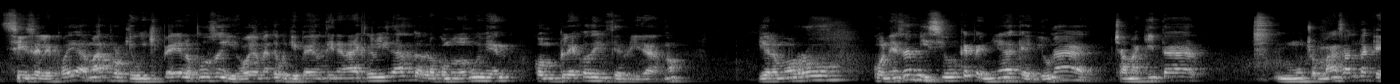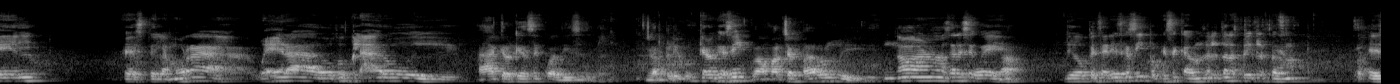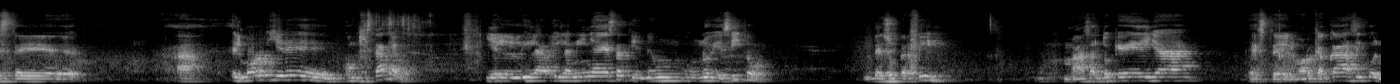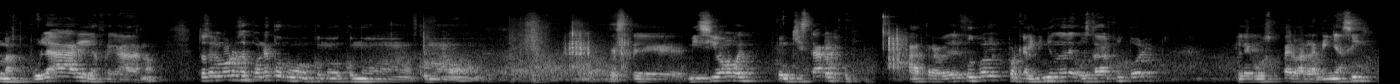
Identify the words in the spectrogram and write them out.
si se le puede llamar, porque Wikipedia lo puso y obviamente Wikipedia no tiene nada de credibilidad, pero lo acomodó muy bien, complejo de inferioridad, ¿no? Y el morro con esa ambición que tenía, que vio una chamaquita mucho más alta que él, este, la morra güera, ojo claro y... Ah, creo que sé cuál dice la película. Creo que sí. Va a marchar Parro y... No, no, no sale ese güey. ¿No? Digo, pensarías que sí, porque ese cabrón sale todas las películas, pero no. Este... Ah, el morro quiere conquistarla, Y, el, y, la, y la niña esta tiene un, un noviecito de su perfil más alto que ella, este, el morro caucásico, el más popular y la fregada, ¿no? Entonces el morro se pone como, como, como, como, este, misión, güey, conquistarla a través del fútbol, porque al niño no le gustaba el fútbol, le gust pero a la niña sí.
